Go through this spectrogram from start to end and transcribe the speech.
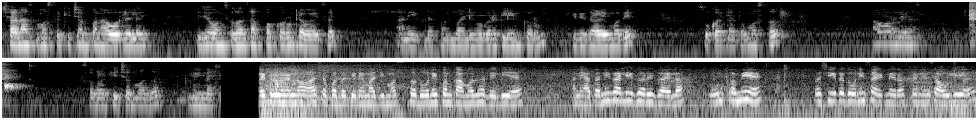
छान असं मस्त किचन पण आवरलेलं आहे. हे जेवण सगळं झाकपाक करून ठेवायचं आहे आणि इकडे पण भांडी वगैरे क्लीन करून इथे जाळीमध्ये सुकायला तर मस्त आवरले सगळं किचन माझं क्लीन आहे. मैत्रिणींना अशा पद्धतीने माझी मस्त दोन्ही पण कामं झालेली आहे. आणि आता निघाली घरी जायला. ऊन कमी आहे. तशी इथे दोन्ही साईडने रस्त्याने सावली आहे.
